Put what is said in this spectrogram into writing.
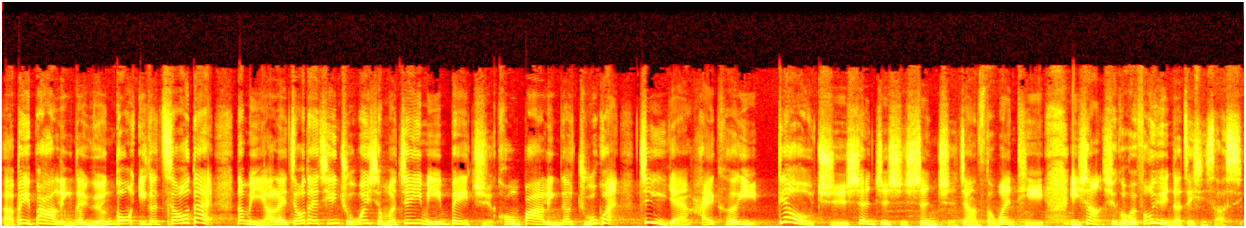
呃被霸凌的员工一个交代。那么也要来交代清楚为什么么。这一名被指控霸凌的主管，竟然还可以调职，甚至是升职这样子的问题。以上是国会风云的最新消息。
